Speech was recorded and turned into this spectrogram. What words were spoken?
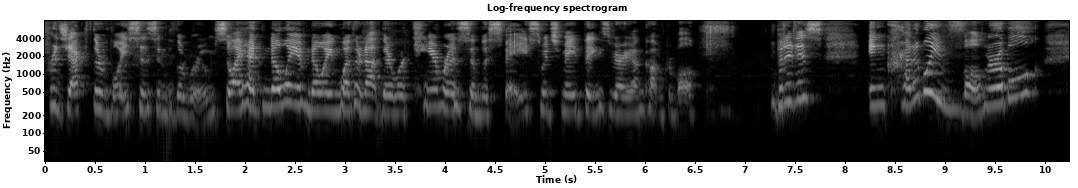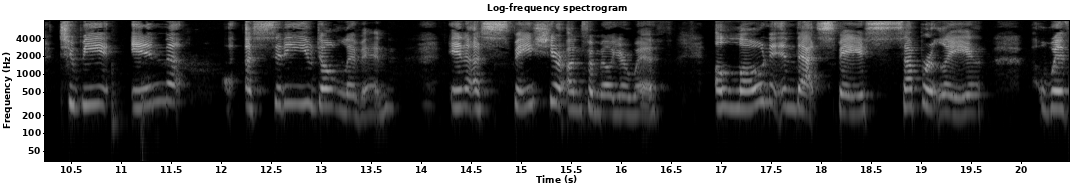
project their voices into the room. So I had no way of knowing whether or not there were cameras in the space, which made things very uncomfortable. But it is incredibly vulnerable to be in a city you don't live in, in a space you're unfamiliar with alone in that space separately with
